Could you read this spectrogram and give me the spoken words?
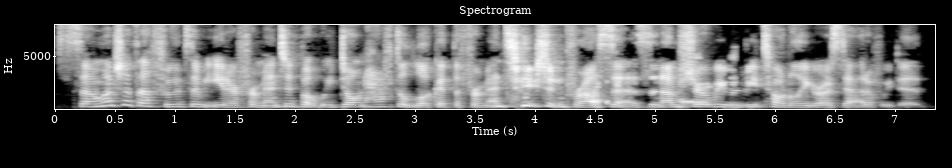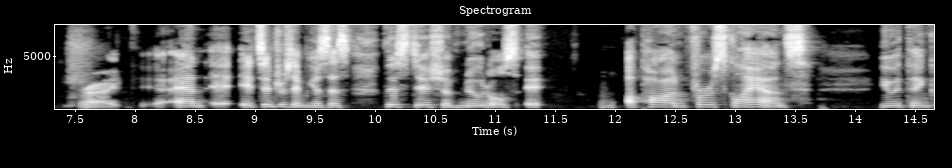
so much of the foods that we eat are fermented, but we don't have to look at the fermentation process. Right. And I'm right. sure we would be totally grossed out if we did. Right. And it's interesting because this this dish of noodles, it, upon first glance, you would think,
